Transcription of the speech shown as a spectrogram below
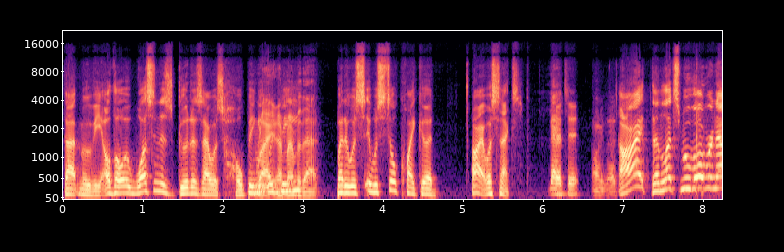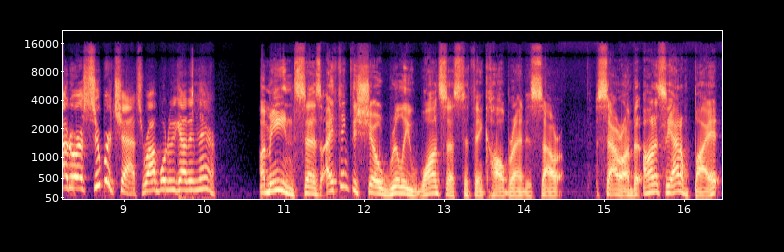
that movie, although it wasn't as good as I was hoping Right, it would I be. remember that. but it was it was still quite good. All right, what's next? That's it. Oh, that's- All right, then let's move over now to our super chats. Rob, what do we got in there? Amin says, I think the show really wants us to think Halbrand is Sauron, Sauron, but honestly, I don't buy it.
